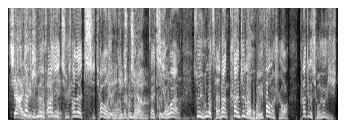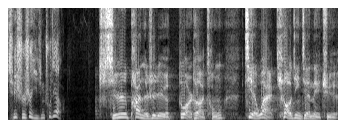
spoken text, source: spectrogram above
下意识但是你没有发现，其实他在起跳的时候，他的已经出界已经在界外了。所以如果裁判看这个回放的时候，他这个球就已其实是已经出界了。其实判的是这个多尔特啊从界外跳进界内去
